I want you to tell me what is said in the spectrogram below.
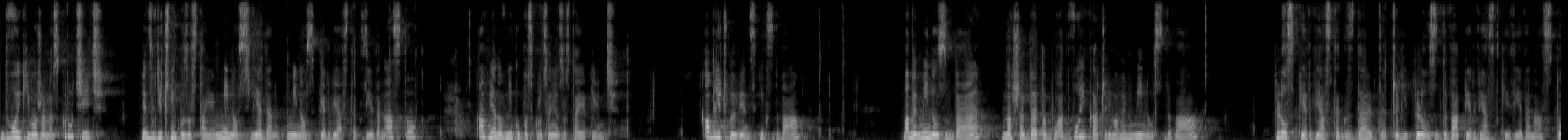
Dwójki możemy skrócić, więc w liczniku zostaje minus 1 minus pierwiastek z 11, a w mianowniku po skróceniu zostaje 5. Obliczmy więc x2. Mamy minus b, nasze b to była dwójka, czyli mamy minus 2, plus pierwiastek z delty, czyli plus 2 pierwiastki z 11,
